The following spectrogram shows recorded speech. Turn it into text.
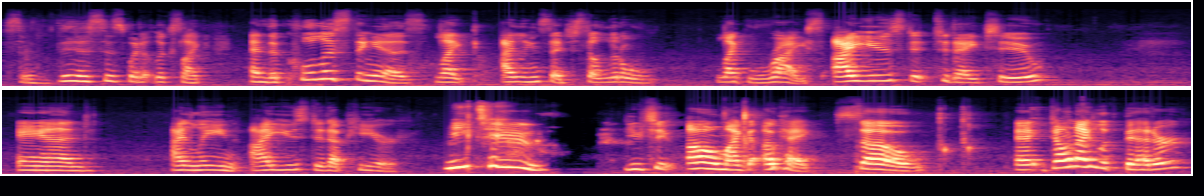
So this is what it looks like. And the coolest thing is, like Eileen said, just a little like rice. I used it today too. And Eileen, I used it up here. Me too. You too. Oh my god. Okay. So, uh, don't I look better?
